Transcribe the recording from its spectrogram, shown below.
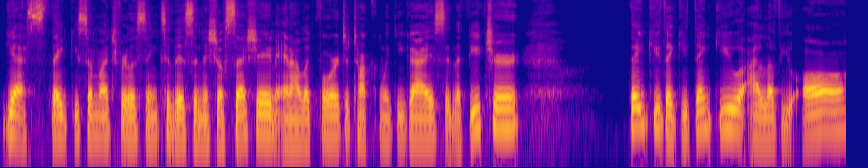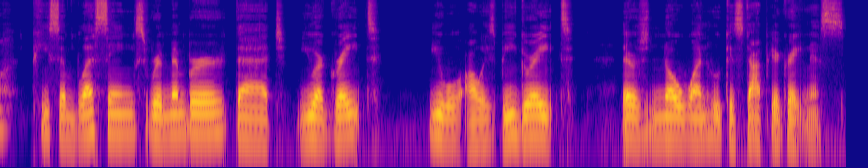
yes, thank you so much for listening to this initial session. And I look forward to talking with you guys in the future. Thank you. Thank you. Thank you. I love you all. Peace and blessings. Remember that you are great you will always be great. There's no one who can stop your greatness.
